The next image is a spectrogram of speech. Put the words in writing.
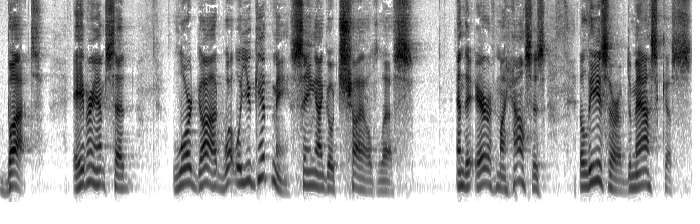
But Abraham said, Lord God, what will you give me, seeing I go childless? And the heir of my house is Eliezer of Damascus.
